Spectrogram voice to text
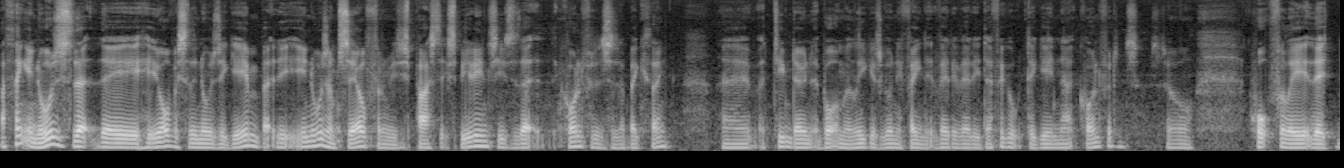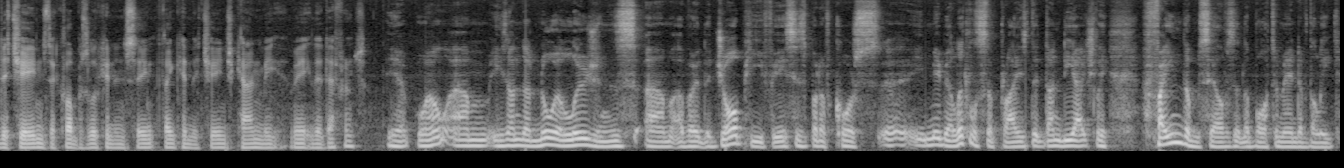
I think he knows that the he obviously knows the game, but he knows himself from his past experiences that confidence is a big thing. Uh, a team down at the bottom of the league is going to find it very very difficult to gain that confidence. So hopefully the, the change, the club is looking and saying, thinking the change can make, make the difference. Yeah, well, um, he's under no illusions um, about the job he faces, but of course, uh, he may be a little surprised that Dundee actually find themselves at the bottom end of the league.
